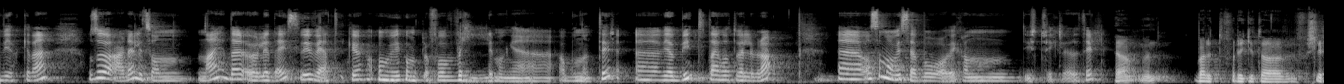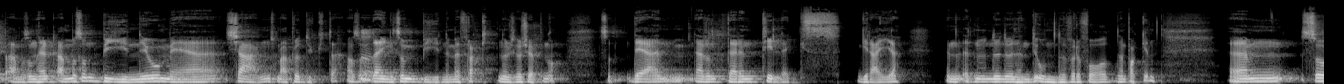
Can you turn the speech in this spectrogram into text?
vi gjør ikke det. Og så er det litt sånn Nei, det er early days. Vi vet ikke om vi kommer til å få veldig mange abonnenter. Vi har begynt, det har gått veldig bra. Og så må vi se på hva vi kan utvikle det til. Ja, men bare for ikke å slippe Amazon helt. Amazon begynner jo med kjernen, som er produktet. Altså, mm. Det er ingen som begynner med frakt når de skal kjøpe noe. Så det er en, det er en, det er en tilleggsgreie. En, et nødvendig onde for å få den pakken. Um, så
